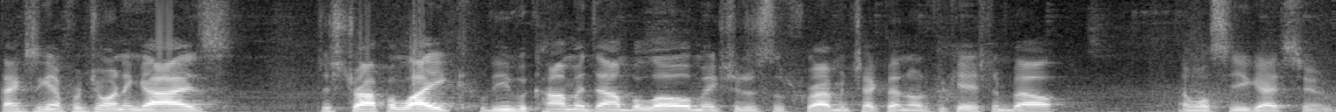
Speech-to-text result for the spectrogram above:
thanks again for joining, guys. Just drop a like, leave a comment down below. Make sure to subscribe and check that notification bell, and we'll see you guys soon.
